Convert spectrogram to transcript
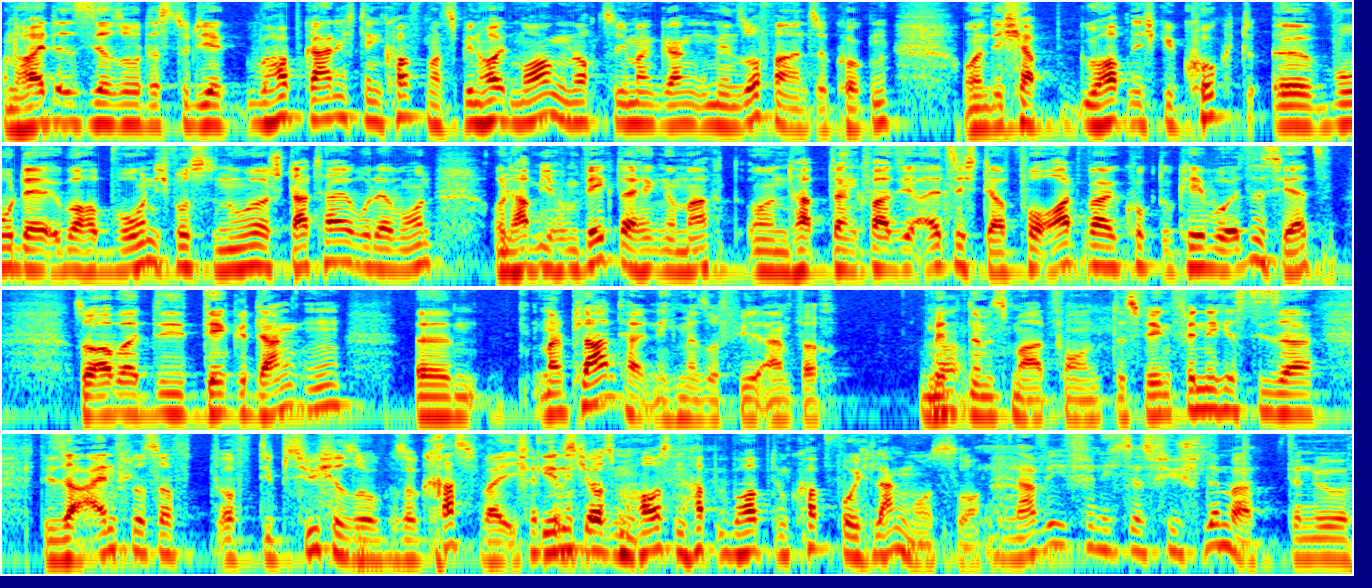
Und heute ist es ja so, dass du dir überhaupt gar nicht den Kopf machst. Ich bin heute Morgen noch zu jemandem gegangen, um mir ein Sofa anzugucken. Und ich habe überhaupt nicht geguckt, äh, wo der überhaupt wohnt. Ich wusste nur Stadtteil, wo der wohnt und habe mich auf den Weg dahin gemacht und habe dann quasi, als ich da vor Ort war, geguckt, okay, wo ist es jetzt? So, aber die, der Gedanken, ähm, man plant halt nicht mehr so viel einfach mit Ja. einem Smartphone. Deswegen finde ich, ist dieser, dieser Einfluss auf, auf die Psyche so, so krass, weil ich gehe nicht aus dem Haus und habe überhaupt im Kopf, wo ich lang muss. So. Navi finde ich das viel schlimmer, wenn du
